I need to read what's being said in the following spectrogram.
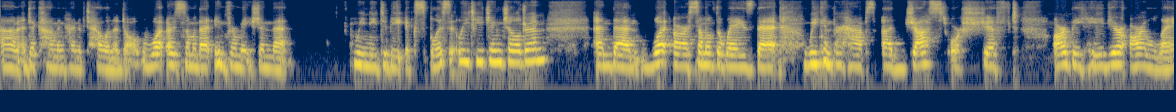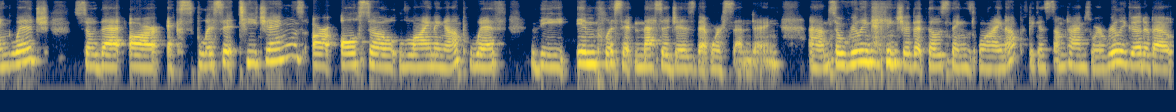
um, and to come and kind of tell an adult? What are some of that information that we need to be explicitly teaching children and then what are some of the ways that we can perhaps adjust or shift our behavior, our language, so that our explicit teachings are also lining up with the implicit messages that we're sending. Um, so, really making sure that those things line up because sometimes we're really good about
